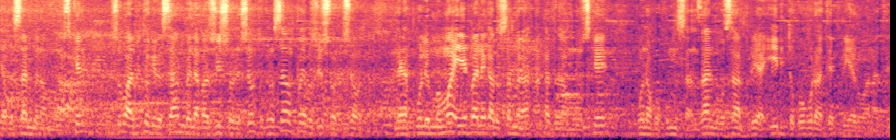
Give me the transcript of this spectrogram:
ya kosambela na moske soki babi tokende sambela bazwi solution tokosala mpo ya bazwi solution mais pour le moment eyebani kaka tosambela na kati na moske mpo na kokumisa nzambe kosala priere ya idi tokokola te priere wana te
